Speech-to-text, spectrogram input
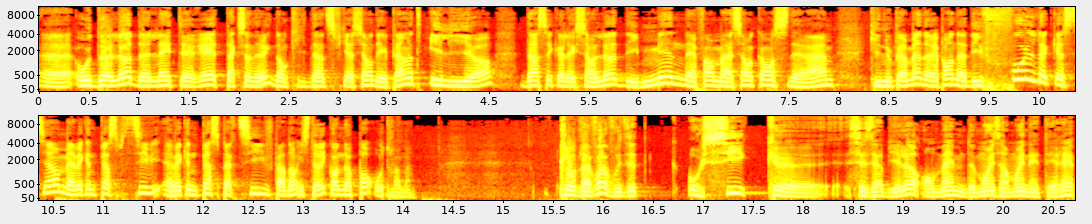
euh, au-delà de l'intérêt taxonomique, donc l'identification des plantes, il y a dans ces collections-là des mines d'informations considérables qui nous permettent de répondre à des foules de questions, mais avec une perspective, avec une perspective pardon, historique qu'on n'a pas autrement. Claude Lavoie, vous dites aussi que ces herbiers-là ont même de moins en moins d'intérêt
